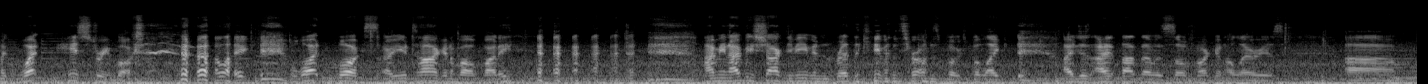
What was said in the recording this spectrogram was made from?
like, what history books? like, what books are you talking about, buddy? I mean, I'd be shocked if you even read the Game of Thrones books, but like, I just, I thought that was so fucking hilarious. Um,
